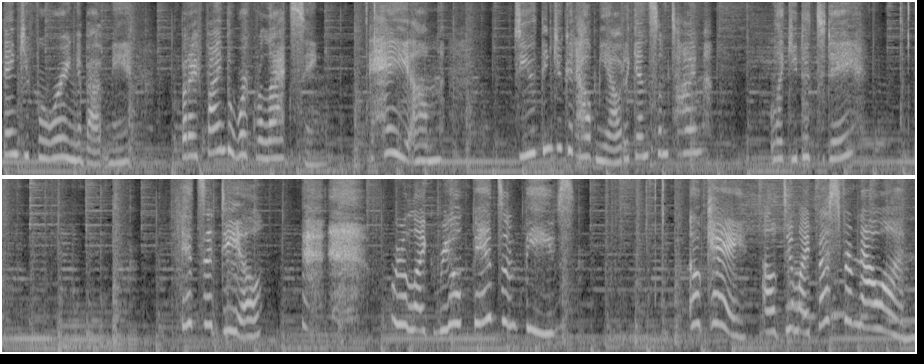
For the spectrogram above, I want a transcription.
Thank you for worrying about me, but I find the work relaxing. Hey, um, do you think you could help me out again sometime? Like you did today? It's a deal. We're like real Phantom Thieves. Okay, I'll do my best from now on.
